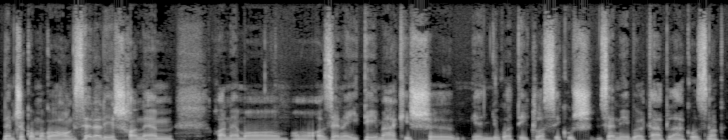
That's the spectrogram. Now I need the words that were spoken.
nem csak a maga a hangszerelés, hanem, hanem a, a, a zenei témák is ilyen nyugati klasszikus zenéből táplálkoznak.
